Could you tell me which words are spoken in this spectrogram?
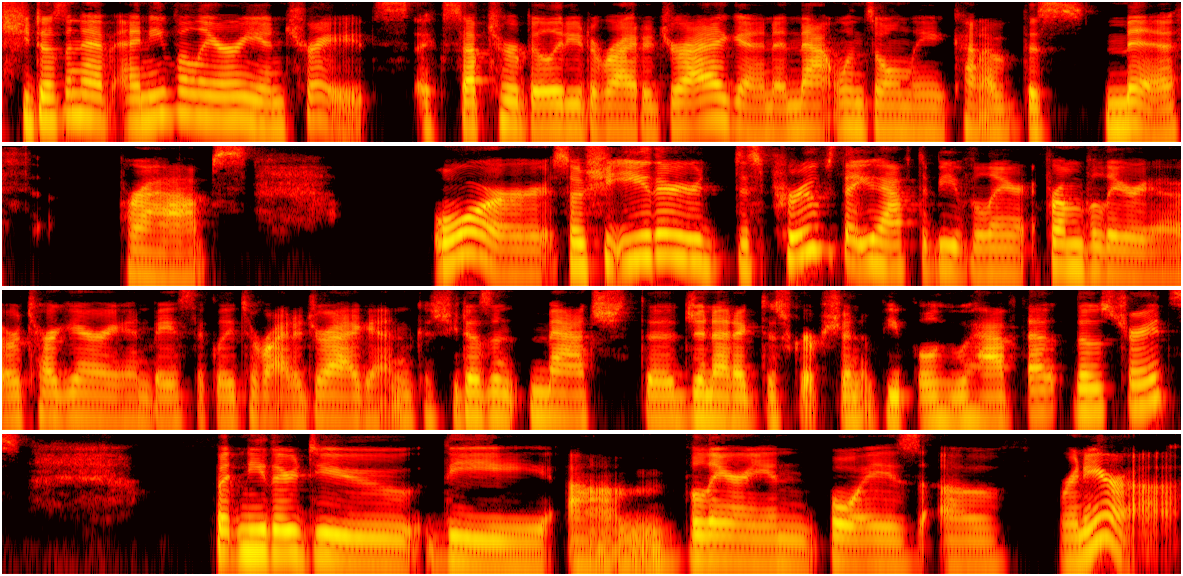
She doesn't have any Valyrian traits except her ability to ride a dragon, and that one's only kind of this myth, perhaps. Or so she either disproves that you have to be Valer- from Valyria or Targaryen, basically, to ride a dragon because she doesn't match the genetic description of people who have that those traits. But neither do the um, Valyrian boys of Rhaenyra.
